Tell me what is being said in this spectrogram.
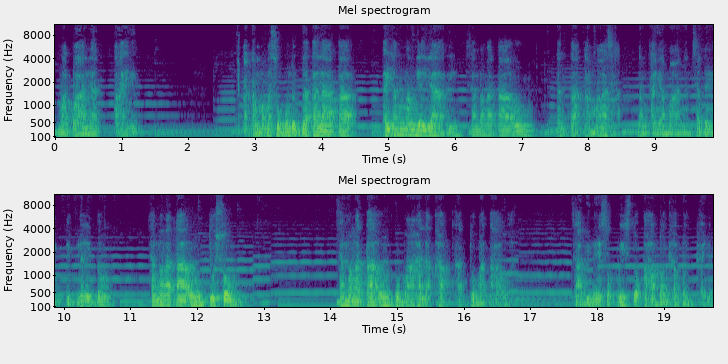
mapalad tayo. At ang mga sumunod na talata ay ang mangyayari sa mga taong nagtatamasa ng kayamanan sa daigdig na ito, sa mga taong busog, sa mga taong humahalakhak at tumatawa. Sabi ni Yeso Kristo, kahabag-habag kayo.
